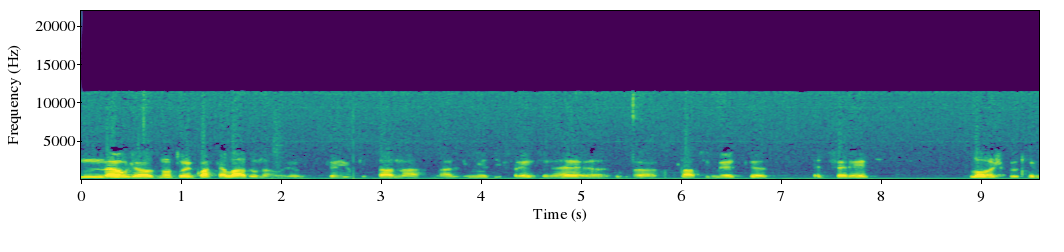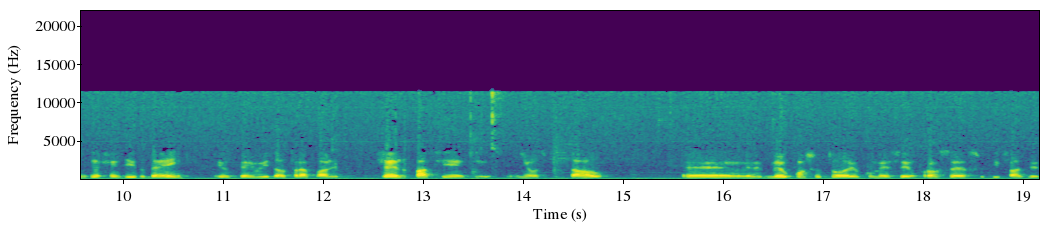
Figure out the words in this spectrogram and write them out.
não, Geraldo, não estou enquartelado, não. Eu tenho que estar na, na linha de frente, né? A, a classe médica é diferente. Lógico, eu tenho me defendido bem, eu tenho ido ao trabalho vendo pacientes em hospital. É, meu consultório, eu comecei um processo de fazer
